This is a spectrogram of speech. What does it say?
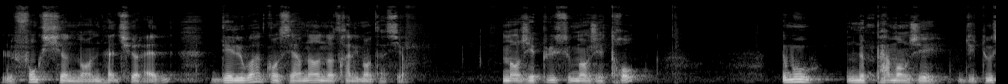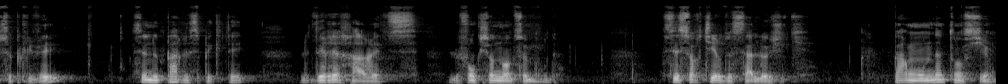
le fonctionnement naturel des lois concernant notre alimentation. Manger plus ou manger trop, ou ne pas manger du tout, se priver, c'est ne pas respecter le derer haaretz, le fonctionnement de ce monde. C'est sortir de sa logique. Par mon intention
